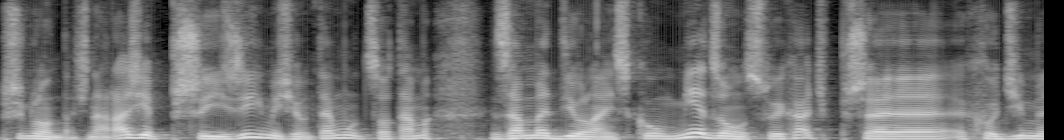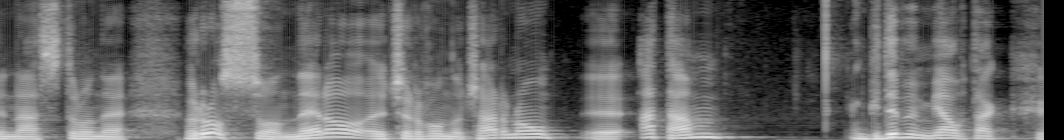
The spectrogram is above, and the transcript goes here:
przyglądać. Na razie przyjrzyjmy się temu, co tam za mediolańską miedzą słychać. Przechodzimy na stronę Rossonero, e, czerwono-czarną, a tam Gdybym miał tak,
